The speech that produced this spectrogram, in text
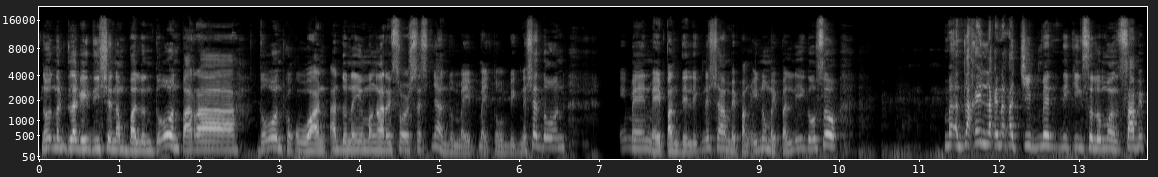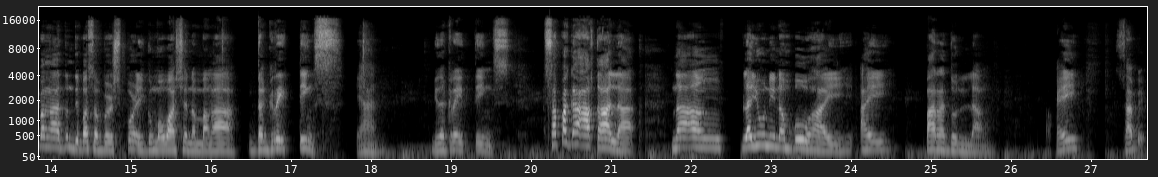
No, naglagay din siya ng balon doon para doon kukuha, ando na yung mga resources niya. Doon may, may tubig na siya doon. Amen. May pandilig na siya, may panginom, may panligo. So, ang laki-laki ng achievement ni King Solomon. Sabi pa nga doon, 'di ba, sa verse 4, eh, gumawa siya ng mga the great things. Yan. The great things. Sa pag-aakala na ang layunin ng buhay ay para doon lang. Okay? Sabi,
